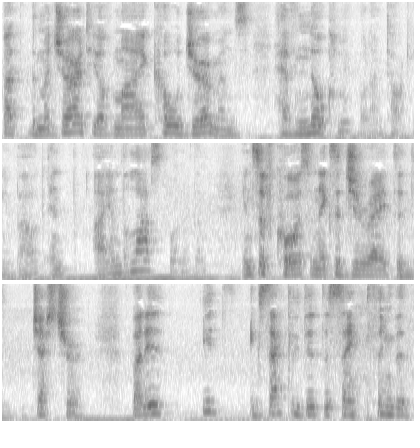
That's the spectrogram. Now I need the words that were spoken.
but the majority of my co-Germans have no clue what I'm talking about, and I am the last one of them. It's of course an exaggerated gesture, but it it exactly did the same thing that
